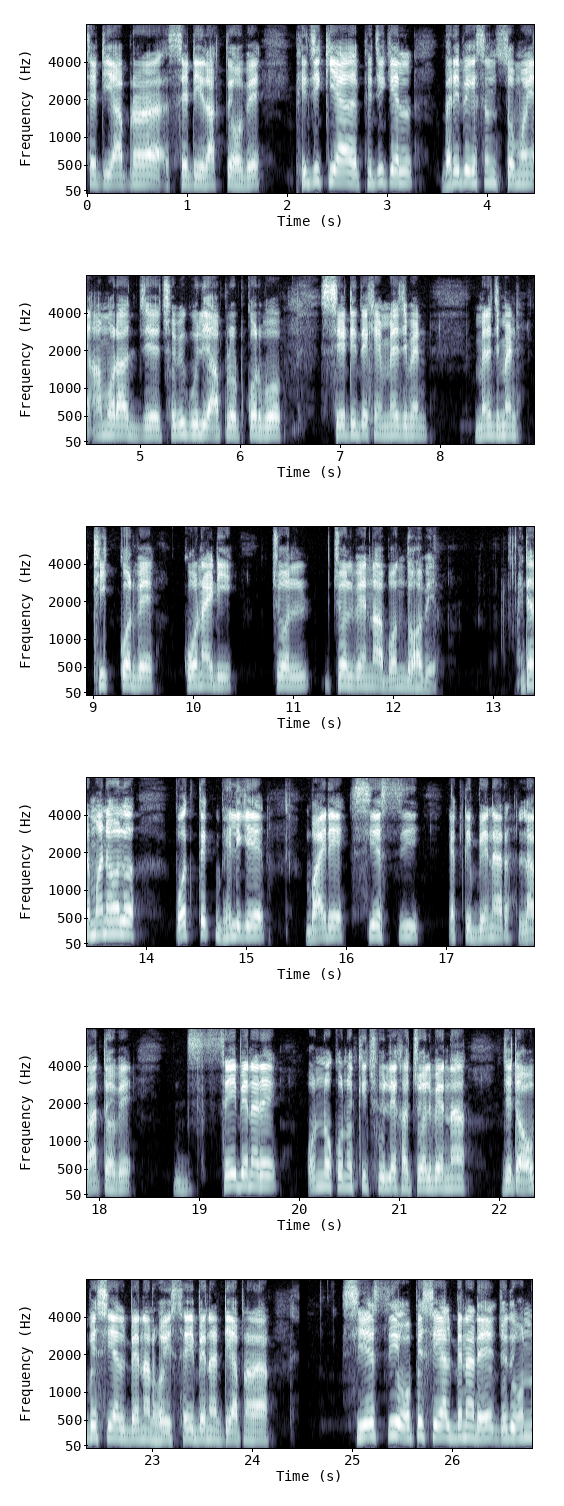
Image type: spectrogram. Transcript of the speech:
সেটি আপনারা, সেটি রাখতে হবে। ফিজিকিয়া ফিজিক্যাল ভেরিফিকেশন সময় আমরা যে ছবিগুলি আপলোড করব, সেটি দেখে ম্যানেজমেন্ট ম্যানেজমেন্ট ঠিক করবে কোন আইডি চল, চলবে না বন্ধ হবে। এটার মানে হলো প্রত্যেক ভ্যালিকে বাইরে সিএসসি একটি ব্যানার লাগাতে হবে। সেই ব্যানারে অন্য কোনো কিছু লেখা চলবে না। যেটা অফিসিয়াল ব্যানার হয়, সেই ব্যানারটি আপনারা সিএসসি অফিসিয়াল ব্যানারে যদি অন্য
